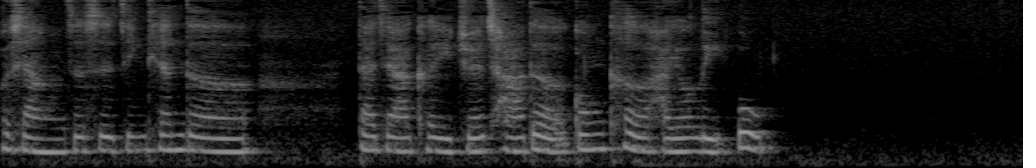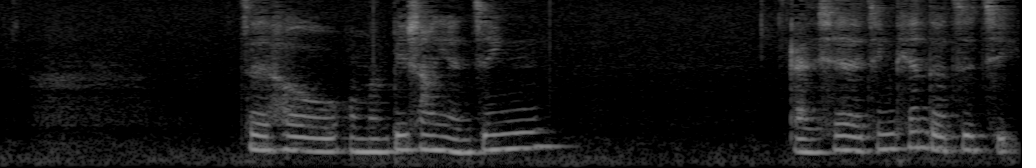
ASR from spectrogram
我想这是今天的大家可以觉察的功课，还有礼物。最后，我们闭上眼睛，感谢今天的自己。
